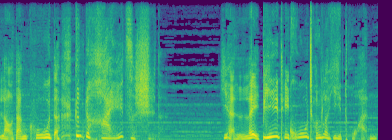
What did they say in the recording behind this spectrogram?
老旦哭得跟个孩子似的。眼泪鼻涕糊成了一团。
